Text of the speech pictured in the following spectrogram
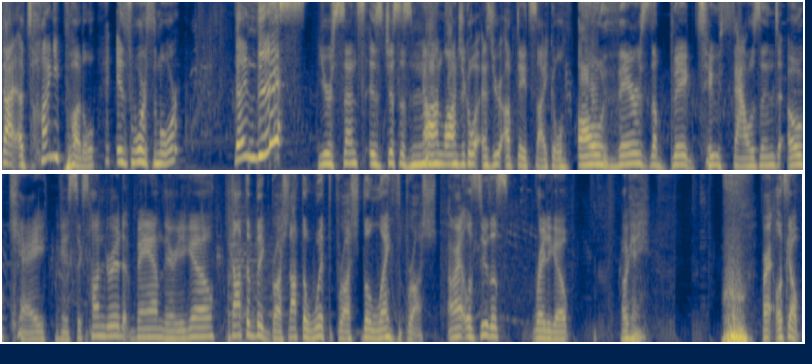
that a tiny puddle is worth more than this? Your sense is just as non-logical as your update cycle. Oh, there's the big 2000. Okay. Okay, 600. Bam, there you go. Not the big brush, not the width brush, the length brush. All right, let's do this. Ready to go. Okay. All right, let's go.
